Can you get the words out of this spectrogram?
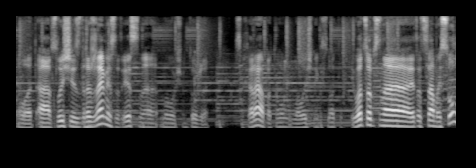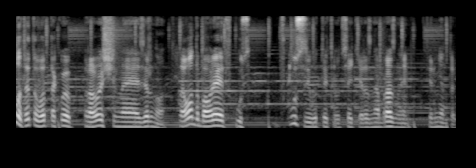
Вот. А в случае с дрожжами, соответственно, ну, в общем, тоже сахара, а потом молочные кислоты. И вот, собственно, этот самый солод, это вот такое пророщенное зерно. А он добавляет вкус. Вкус и вот эти вот всякие разнообразные ферменты.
